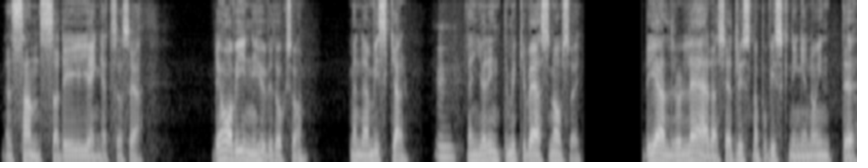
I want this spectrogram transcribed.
Den sansade i gänget så att säga. Det har vi inne i huvudet också. Men den viskar. Mm. Den gör inte mycket väsen av sig. Det gäller att lära sig att lyssna på viskningen och inte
